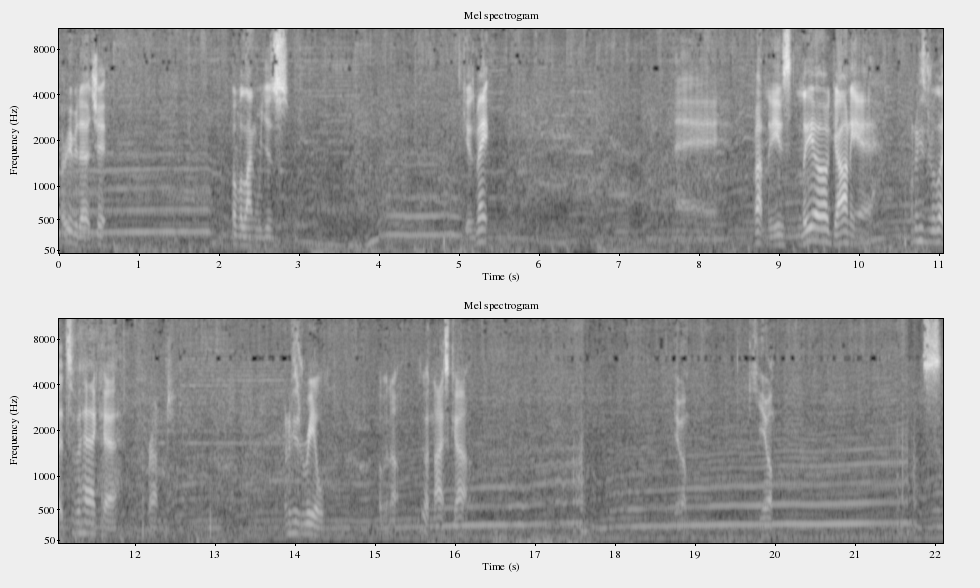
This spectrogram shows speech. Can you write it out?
Arrivederci. Other languages. Excuse me. Uh, that leaves Leo Garnier. Wonder if he's related to the hair care brand. What if he's real. Probably not. He's got a nice car. Keep him. Keep. S-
